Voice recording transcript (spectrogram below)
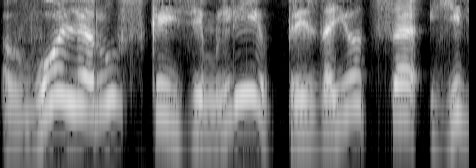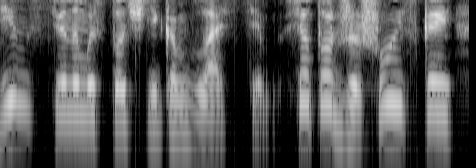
Воля русской земли признается единственным источником власти. Все тот же Шуйской –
